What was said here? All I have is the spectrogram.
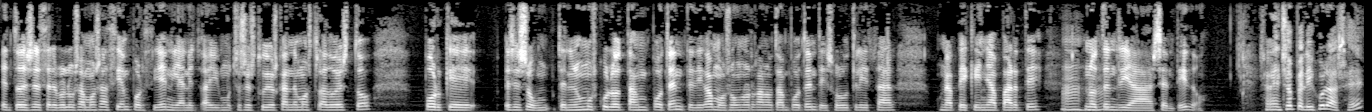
Entonces el cerebro lo usamos al 100% y hay muchos estudios que han demostrado esto porque es eso, tener un músculo tan potente, digamos, o un órgano tan potente y solo utilizar una pequeña parte no tendría sentido. Se han hecho películas, ¿eh?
